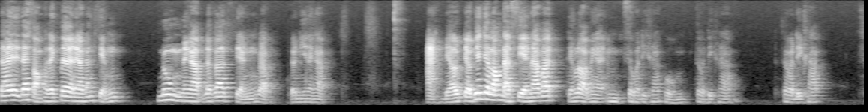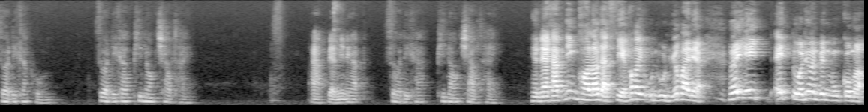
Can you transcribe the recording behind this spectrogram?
ได้ได้สองคาแรคเตอร์นะครับทั้งเสียงนุ่มนะครับ แล้วก็เสียงแบบตัวนี้นะครับอะเดี๋ยวเดี๋ยวเพี่อันจะลองดัดเสียงนะครับว่าเสียงหล่อเป็นไงสวัสดีครับผม สวัสดีครับ สวัสดีครับ สวัสดีครับผม สวัสดีครับ พี่น้องชาวไทยอะเปลี่ยนนี้นะครับ สวัสดีครับ พี่น้องชาวไทย เห็นไหมครับ ยิ่งพอเราดัดเสียงเข้าไปอุ่นๆเข้าไปเนี่ยเฮ้ยไอ้ไอ้ตัวที่มันเป็นวงกลมอะ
